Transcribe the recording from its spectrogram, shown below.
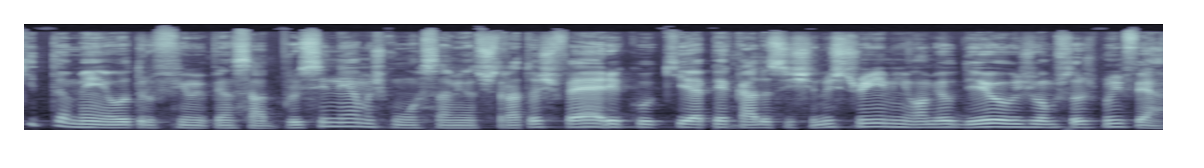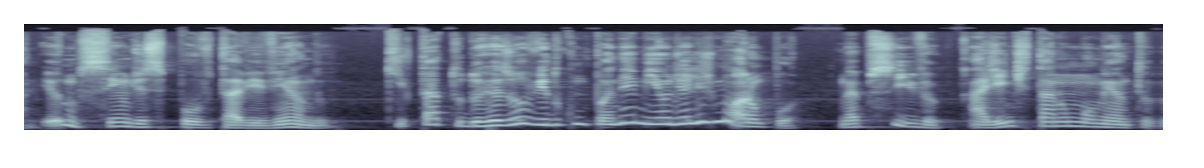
que também é outro filme pensado para os cinemas, com um orçamento estratosférico, que é pecado assistir no streaming, oh meu Deus, vamos todos pro inferno. Eu não sei onde esse povo tá vivendo, que tá tudo resolvido com pandemia onde eles moram, pô. Não é possível. A gente tá num momento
